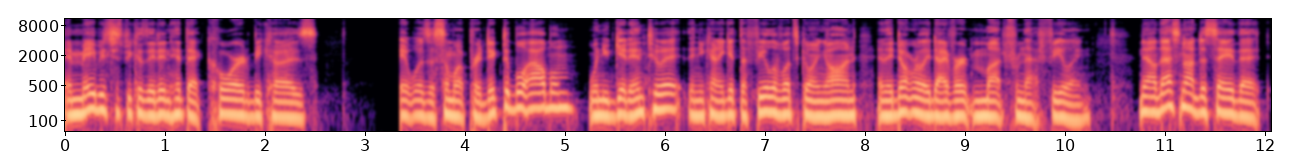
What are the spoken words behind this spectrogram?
And maybe it's just because they didn't hit that chord because it was a somewhat predictable album. When you get into it, then you kind of get the feel of what's going on, and they don't really divert much from that feeling. Now, that's not to say that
